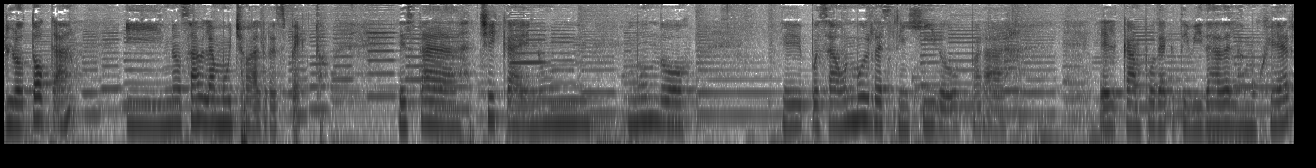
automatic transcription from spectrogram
lo toca y nos habla mucho al respecto. Esta chica en un mundo eh, pues aún muy restringido para el campo de actividad de la mujer,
